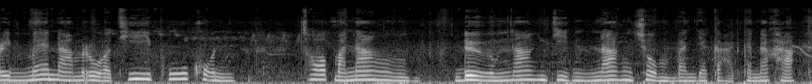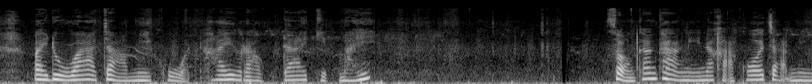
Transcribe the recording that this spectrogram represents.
ริมแม่น้ำรัวที่ผู้คน ชอบมานั่งดื่มนั่งกินนั่งชมบรรยากาศกันนะคะ ไปดูว่าจะมีขวดให้เราได้เก็บไหมสองข้างทางนี้นะคะ ก็จะมี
